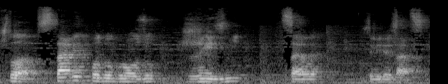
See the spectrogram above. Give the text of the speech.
что ставит под угрозу жизни целых цивилизаций.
